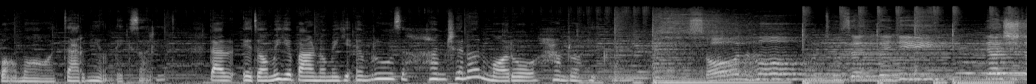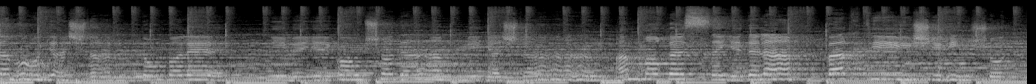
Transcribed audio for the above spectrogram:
با ما در میان بگذارید. در ادامه برنامه امروز همچنان ما رو همراهی کنید. سالها تو زندگی گشتم و گشتم دنبال نیمه گم شدم میگشتم. اما قصه دلم وقتی شیرین شد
